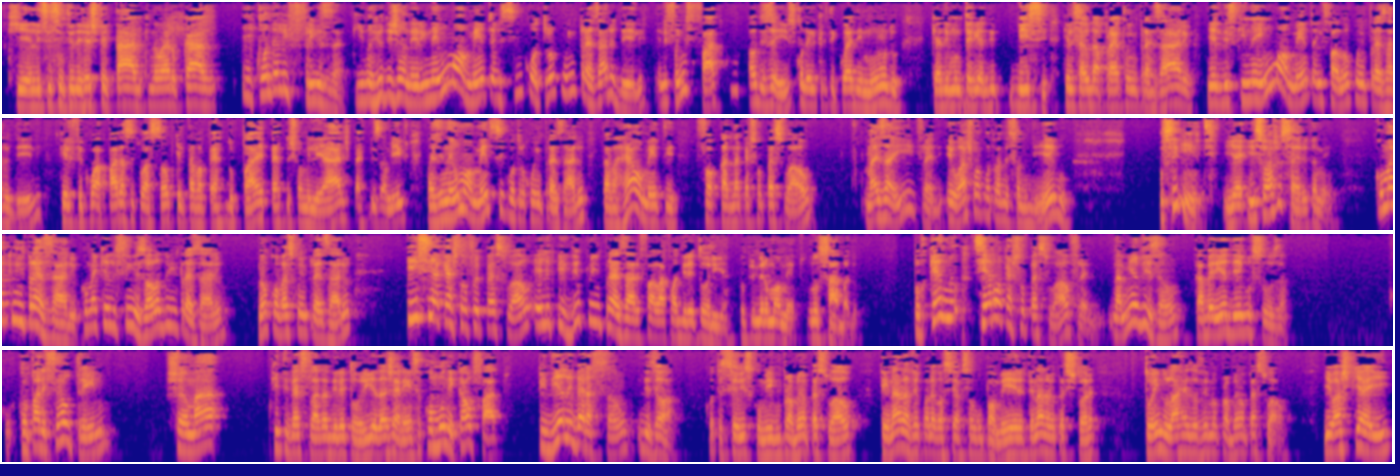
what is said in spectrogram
que ele se sentiu desrespeitado, que não era o caso. E quando ele frisa que no Rio de Janeiro, em nenhum momento ele se encontrou com o empresário dele, ele foi enfático ao dizer isso, quando ele criticou Edmundo, que Edmundo teria di- disse que ele saiu da praia com o empresário, e ele disse que em nenhum momento ele falou com o empresário dele, que ele ficou a par da situação, porque ele estava perto do pai, perto dos familiares, perto dos amigos, mas em nenhum momento se encontrou com o empresário, estava realmente focado na questão pessoal. Mas aí, Fred, eu acho uma contradição de Diego o seguinte, e é, isso eu acho sério também. Como é que o empresário, como é que ele se isola do empresário, não conversa com o empresário, e se a questão foi pessoal, ele pediu para o empresário falar com a diretoria no primeiro momento, no sábado. Porque se era uma questão pessoal, Fred, na minha visão, caberia Diego Souza comparecer ao treino, chamar quem tivesse lá da diretoria, da gerência, comunicar o fato, pedir a liberação e dizer, ó, aconteceu isso comigo, um problema pessoal, tem nada a ver com a negociação com o Palmeiras, tem nada a ver com essa história, tô indo lá resolver meu problema pessoal. E eu acho que aí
